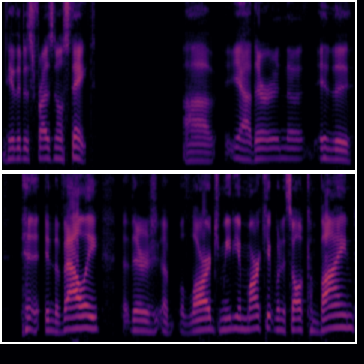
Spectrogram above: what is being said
Neither does Fresno State. Uh, yeah, they're in the in the in the valley. There's a, a large medium market when it's all combined,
